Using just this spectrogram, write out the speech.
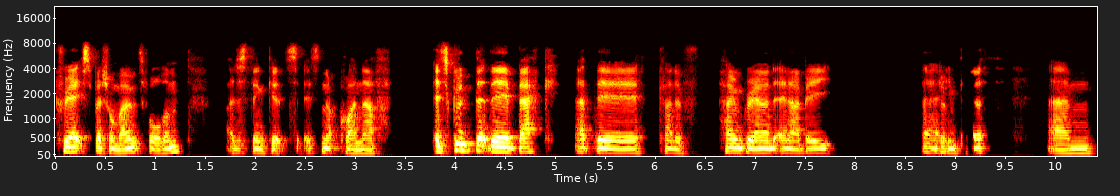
create special moments for them. I just think it's it's not quite enough. It's good that they're back at their kind of home ground, NRB, uh, yep. in Perth, um,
